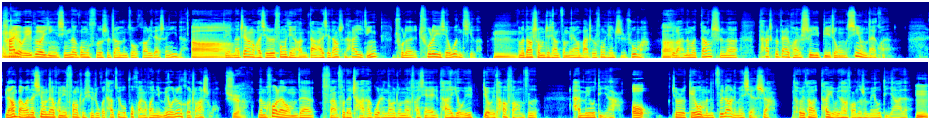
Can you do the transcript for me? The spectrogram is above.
他有一个隐形的公司是专门做高利贷生意的。啊。对，那这样的话其实风险很大，而且当时他已经出了出了一些问题了。嗯那么当时我们就想怎么样把这个风险止住嘛，啊对吧？那么当时呢，他这个贷款是一笔这种信用贷款，两百万的信用贷款你放出去，如果他最后不还的话，你没有任何抓手。是啊那么后来我们在反复的查他过程当中呢，发现哎，他有一有一套房子还没有抵押，哦就是给我们的资料里面显示啊，他有一套他有一套房子是没有抵押的。嗯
